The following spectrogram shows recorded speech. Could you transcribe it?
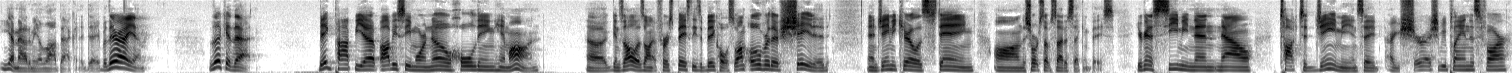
He got mad at me a lot back in the day. But there I am. Look at that. Big Poppy up. Obviously, Morneau holding him on. Uh, Gonzalez on at first base leaves a big hole. So I'm over there shaded, and Jamey Carroll is staying on the shortstop side of second base. You're going to see me then now talk to Jamey and say, Are you sure I should be playing this far?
